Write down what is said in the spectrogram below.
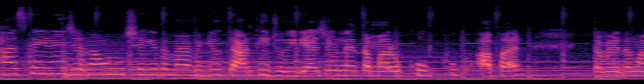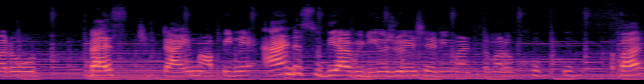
ખાસ કરીને જણાવવાનું છે કે તમે આ વીડિયો ક્યાંથી જોઈ રહ્યા છો, અને તમારો ખૂબ ખૂબ આભાર. તમે તમારો બેસ્ટ ટાઈમ આપીને એન્ડ સુધી આ વીડિયો જોઈએ છે, એની માટે તમારો ખૂબ ખૂબ આભાર.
